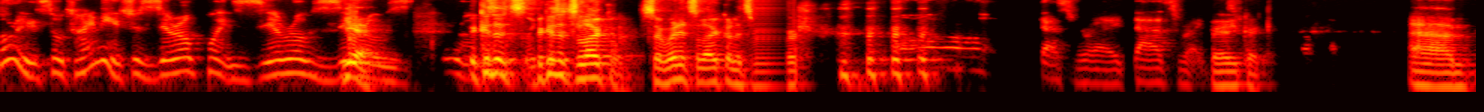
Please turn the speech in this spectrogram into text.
Sorry, it's so tiny. It's just zero point zero zero. Yeah, because it's because it's local. So when it's local, it's. oh, that's right. That's right. Very quick. Um,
